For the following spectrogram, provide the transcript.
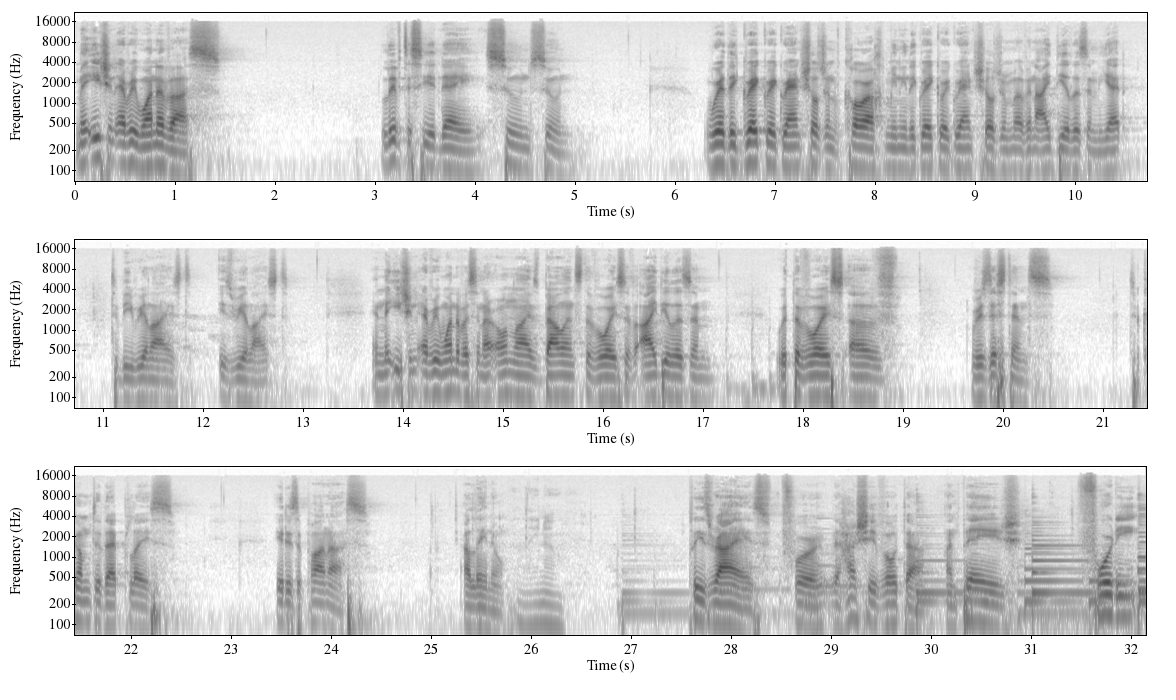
May each and every one of us live to see a day soon, soon, where the great great grandchildren of Korach, meaning the great great grandchildren of an idealism yet to be realized, is realized. And may each and every one of us in our own lives balance the voice of idealism with the voice of resistance to come to that place. It is upon us. Aleinu. Please rise for the Hashivota on page 46.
